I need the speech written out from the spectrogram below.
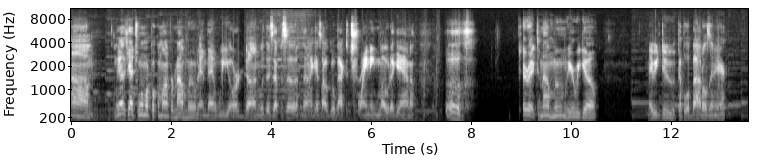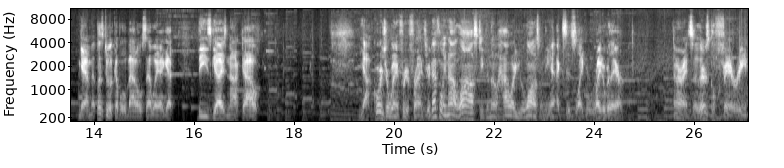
um, we gotta catch one more Pokemon for Mount Moon, and then we are done with this episode. Then I guess I'll go back to training mode again. Ugh. Alright, to Mount Moon, here we go. Maybe do a couple of battles in here. Yeah, let's do a couple of battles. That way I get these guys knocked out. Yeah, of course you're waiting for your friends. You're definitely not lost, even though how are you lost when the exit's like right over there? Alright, so there's Clefairy,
